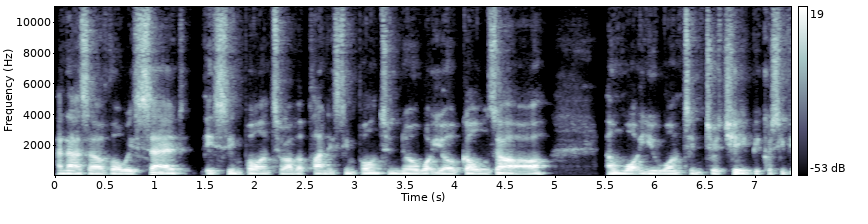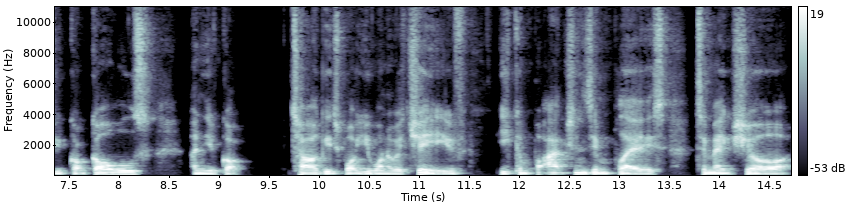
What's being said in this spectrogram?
And as I've always said, it's important to have a plan. It's important to know what your goals are and what you're wanting to achieve. Because if you've got goals and you've got targets, what you want to achieve, you can put actions in place to make sure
